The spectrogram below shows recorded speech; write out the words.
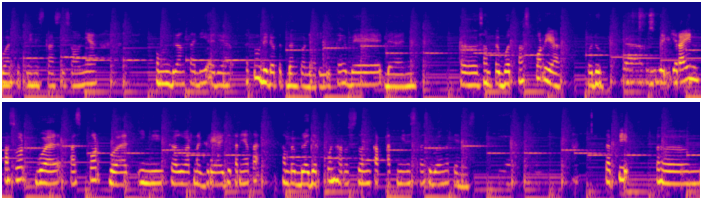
buat administrasi. Soalnya kamu bilang tadi ada tapi udah dapat bantuan dari ITB dan uh, sampai buat paspor ya waduh. Ya harus kirain password buat paspor buat ini ke luar negeri aja. Ternyata sampai belajar pun harus lengkap administrasi banget ya Nis iya. tapi um,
